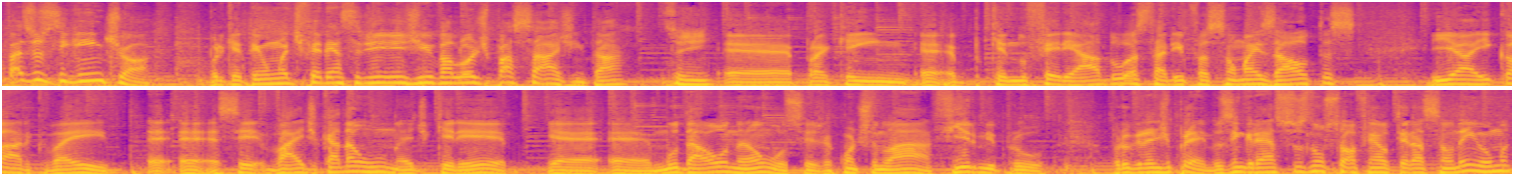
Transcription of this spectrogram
faz o seguinte, ó, porque tem uma diferença de, de valor de passagem, tá? Sim. É, para quem. É, porque no feriado as tarifas são mais altas. E aí, claro, que vai. É, é, ser- vai de cada um, né? De querer é, é, mudar ou não, ou seja, continuar firme pro, pro grande prêmio. Os ingressos não sofrem alteração nenhuma,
